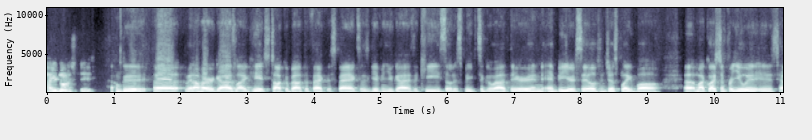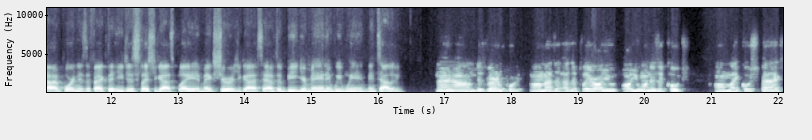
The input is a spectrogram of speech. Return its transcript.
How you doing, Steve? I'm good. Uh, I mean, I've heard guys like Hitch talk about the fact that Spags has given you guys a key, so to speak, to go out there and, and be yourselves and just play ball. Uh, my question for you is, is how important is the fact that he just lets you guys play and make sure you guys have the beat your man and we win mentality? Man, um, it's very important. Um, as a as a player, all you all you want is a coach, um, like Coach Spags,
